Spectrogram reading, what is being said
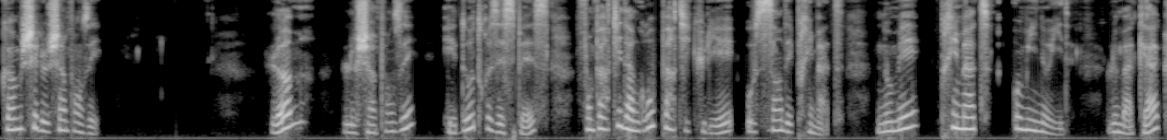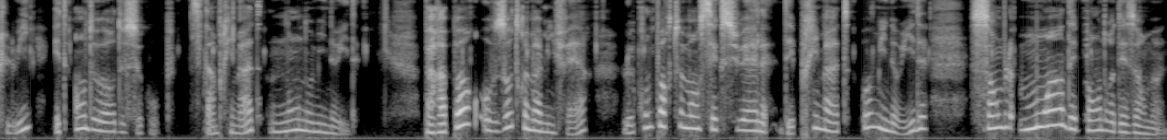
comme chez le chimpanzé. L'homme, le chimpanzé et d'autres espèces font partie d'un groupe particulier au sein des primates, nommé primate hominoïde. Le macaque, lui, est en dehors de ce groupe. C'est un primate non hominoïde. Par rapport aux autres mammifères, le comportement sexuel des primates hominoïdes semble moins dépendre des hormones.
